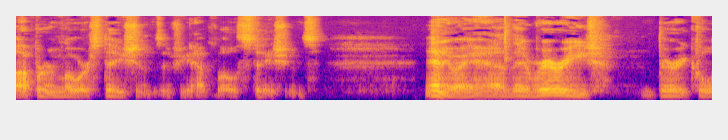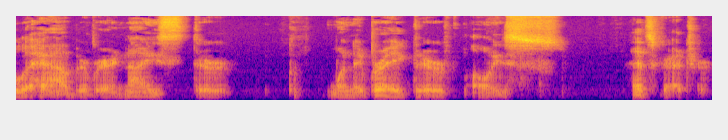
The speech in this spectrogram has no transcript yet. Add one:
upper and lower stations if you have both stations. Anyway, uh, they're very very cool to have. They're very nice. They're when they break, they're always head scratcher.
